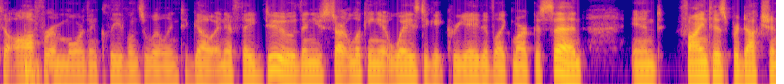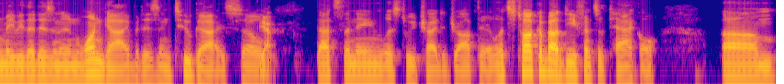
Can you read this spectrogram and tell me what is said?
to offer him more than Cleveland's willing to go? And if they do, then you start looking at ways to get creative, like Marcus said, and find his production maybe that isn't in one guy, but is in two guys. So yeah. That's the name list we tried to drop there. Let's talk about defensive tackle. Um,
